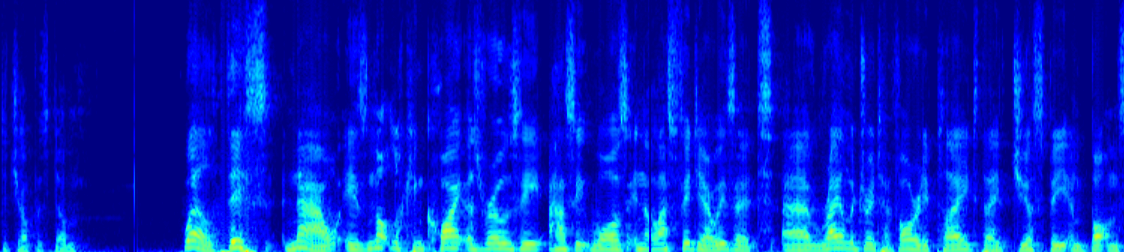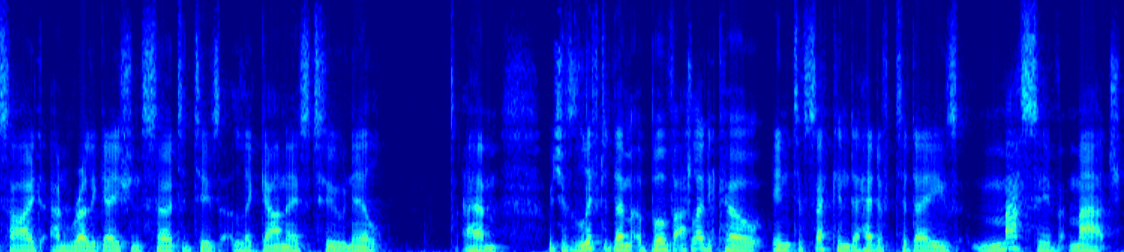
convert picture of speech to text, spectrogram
the job was done. Well, this now is not looking quite as rosy as it was in the last video, is it? Uh, Real Madrid have already played. They've just beaten bottom side and relegation certainties Leganes 2-0 um, which has lifted them above Atletico into second ahead of today's massive match.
